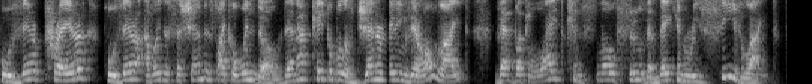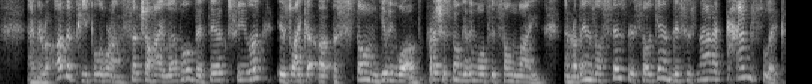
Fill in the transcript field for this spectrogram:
who their prayer, who their avodas Hashem is like a window. They're not capable of generating their own light, that but light can flow through them. They can receive light. And there are other people who are on such a high level that their tefillah is like a, a stone giving off, a precious stone giving off its own light. And Rabbi Zal says this. So again, this is not a conflict.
